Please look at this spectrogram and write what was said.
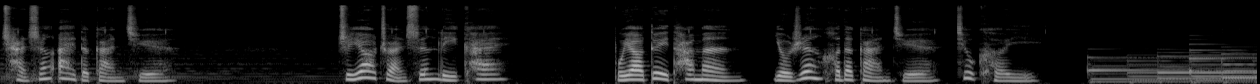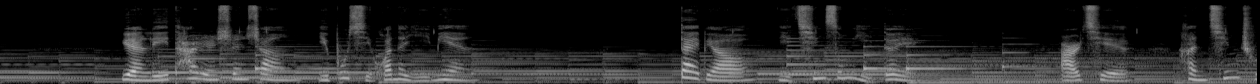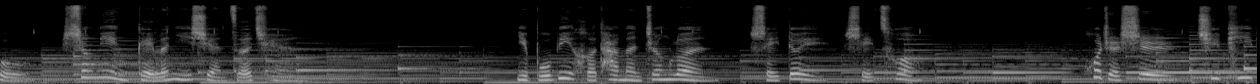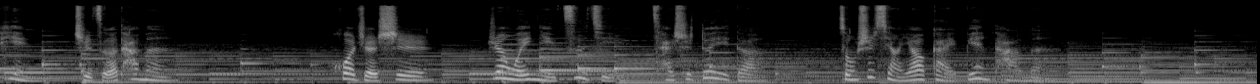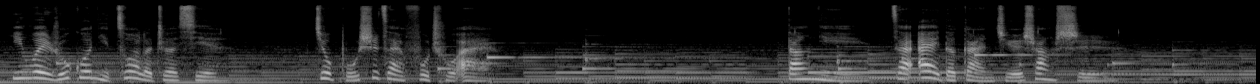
产生爱的感觉，只要转身离开，不要对他们有任何的感觉就可以。远离他人身上你不喜欢的一面，代表你轻松以对，而且很清楚。生命给了你选择权，你不必和他们争论谁对谁错，或者是去批评、指责他们，或者是认为你自己才是对的，总是想要改变他们。因为如果你做了这些，就不是在付出爱。当你在爱的感觉上时，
